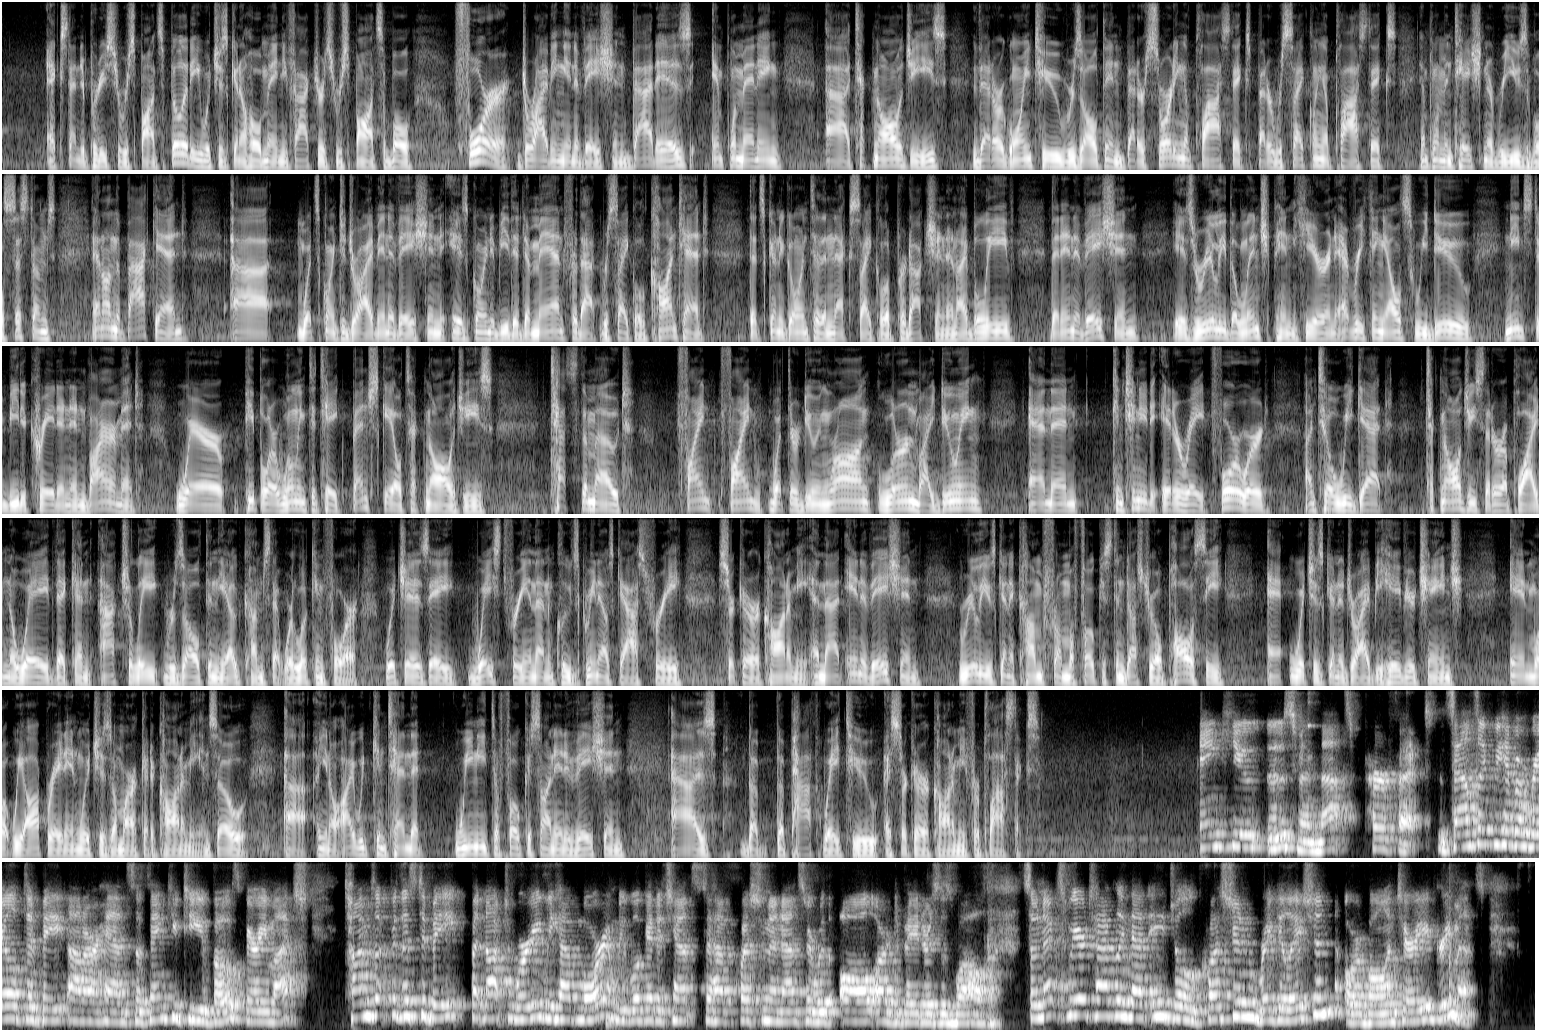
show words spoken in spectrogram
extended producer responsibility, which is going to hold manufacturers responsible for driving innovation. That is implementing uh, technologies that are going to result in better sorting of plastics, better recycling of plastics, implementation of reusable systems, and on the back end, uh, what's going to drive innovation is going to be the demand for that recycled content that's going to go into the next cycle of production. And I believe that innovation is really the linchpin here and everything else we do needs to be to create an environment where people are willing to take bench scale technologies, test them out, find, find what they're doing wrong, learn by doing, and then continue to iterate forward until we get technologies that are applied in a way that can actually result in the outcomes that we're looking for, which is a waste-free, and that includes greenhouse gas-free circular economy. And that innovation really is going to come from a focused industrial policy, eh, which is going to drive behavior change in what we operate in, which is a market economy. And so, uh, you know, I would contend that we need to focus on innovation as the, the pathway to a circular economy for plastics. Thank you, Usman. That's perfect. It sounds like we have a real debate on our hands. So thank you to you both very much. Time's up for this debate, but not to worry, we have more and we will get a chance to have question and answer with all our debaters as well. So next we are tackling that age old question, regulation or voluntary agreements.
